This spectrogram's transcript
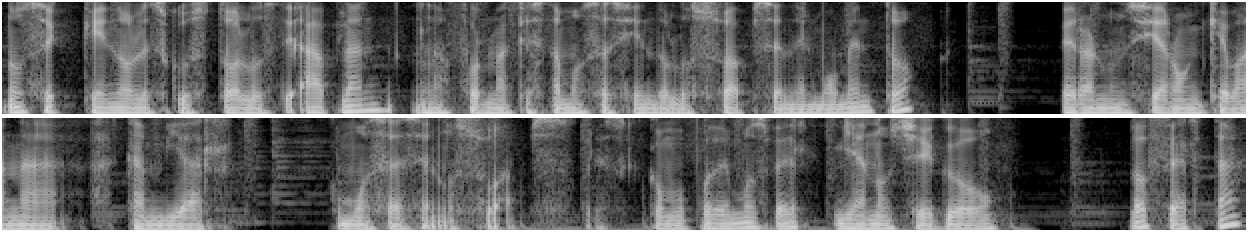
No sé qué no les gustó a los de Aplan, la forma que estamos haciendo los swaps en el momento, pero anunciaron que van a, cambiar cómo se hacen los swaps. Pues, como podemos ver, ya nos llegó la oferta.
